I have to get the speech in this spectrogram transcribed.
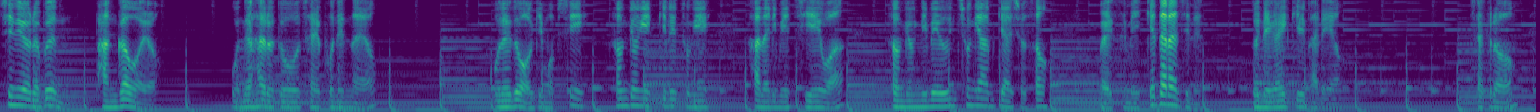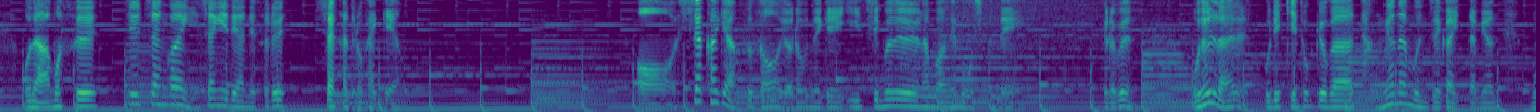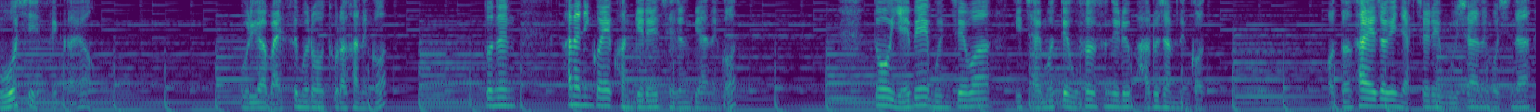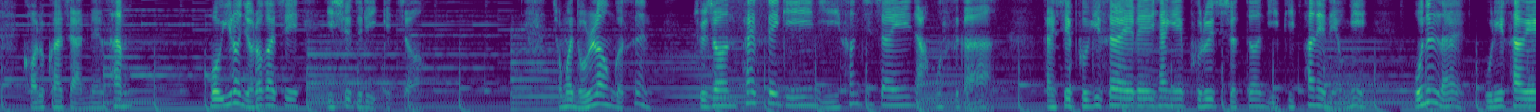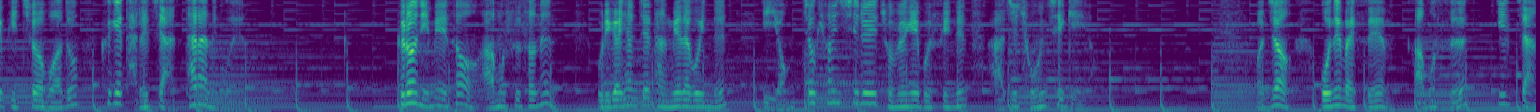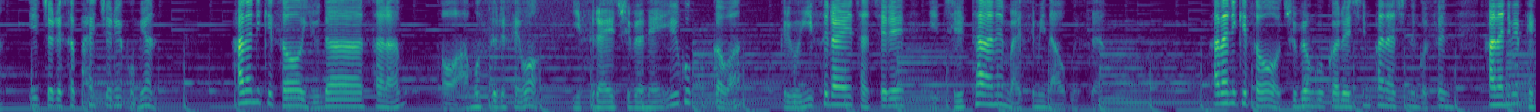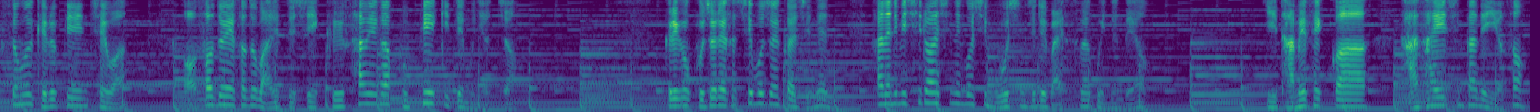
신우 여러분, 반가워요. 오늘 하루도 잘 보냈나요? 오늘도 어김없이 성경 읽기를 통해 하나님의 지혜와 성경님의 은총이 함께 하셔서 말씀이 깨달아지는 은혜가 있길 바래요. 자, 그럼 오늘 아모스 1장과 2장에 대한 해설을 시작하도록 할게요. 어, 시작하기에 앞서서 여러분에게 이 질문을 한번 해보고 싶은데, 여러분, 오늘날 우리 기독교가 당면한 문제가 있다면 무엇이 있을까요? 우리가 말씀으로 돌아가는 것? 또는 하나님과의 관계를 재정비하는 것? 또 예배의 문제와 이 잘못된 우선순위를 바로잡는 것? 어떤 사회적인 약자를 무시하는 것이나 거룩하지 않는 삶? 뭐 이런 여러 가지 이슈들이 있겠죠. 정말 놀라운 것은 주전 8세기인 이 선지자인 아모스가 당시 북이스라엘을 향해 부르짖었던 이 비판의 내용이 오늘날 우리 사회에 비추어 보아도 크게 다르지 않다라는 거예요. 그런 의미에서 아모스서는 우리가 현재 당면하고 있는 이 영적 현실을 조명해 볼 수 있는 아주 좋은 책이에요. 먼저 오늘 말씀 아모스 1장 1절에서 8절을 보면 하나님께서 유다 사람 어, 아모스를 세워 이스라엘 주변의 일곱 국가와 그리고 이스라엘 자체를 이 질타하는 말씀이 나오고 있어요. 하나님께서 주변 국가를 심판하시는 것은 하나님의 백성을 괴롭힌 죄와 어, 서두에서도 말했듯이 그 사회가 부패했기 때문이었죠. 그리고 9절에서 15절까지는 하나님이 싫어하시는 것이 무엇인지를 말씀하고 있는데요. 이 다메색과 가사의 심판에 이어서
